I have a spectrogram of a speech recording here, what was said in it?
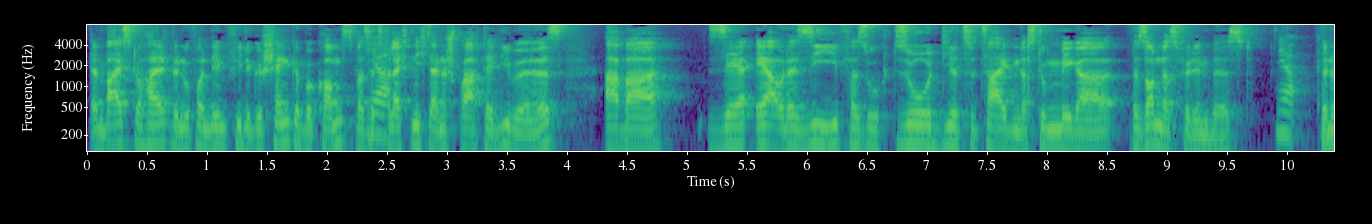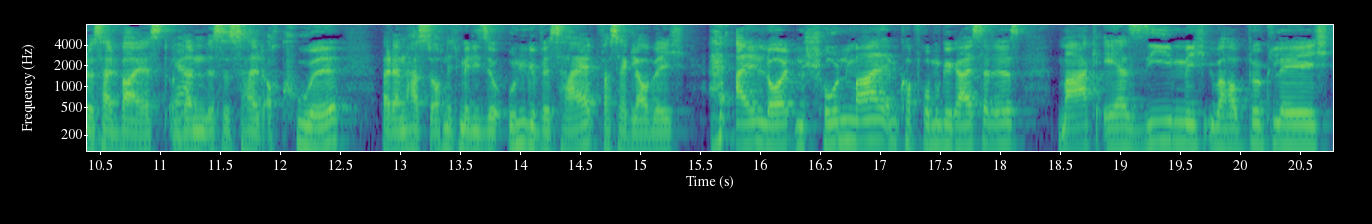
dann weißt du halt, wenn du von dem viele Geschenke bekommst, was Ja. jetzt vielleicht nicht deine Sprache der Liebe ist, aber sehr er oder sie versucht so dir zu zeigen, dass du mega besonders für den bist. Ja, Wenn du es halt weißt. Und Ja. dann ist es halt auch cool, weil dann hast du auch nicht mehr diese Ungewissheit, was ja, glaube ich, allen Leuten schon mal im Kopf rumgegeistert ist. Mag er sie mich überhaupt wirklich?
